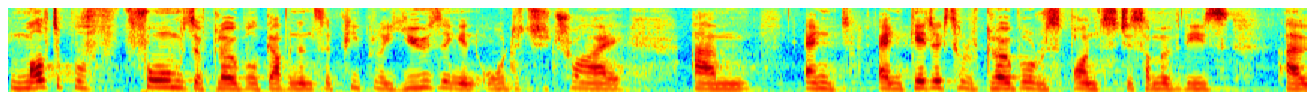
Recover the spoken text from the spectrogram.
multiple forms of global governance that people are using in order to try um, and, and get a sort of global response to some of these uh,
